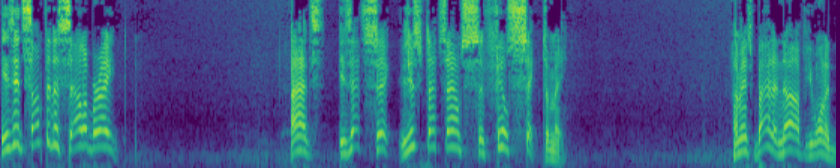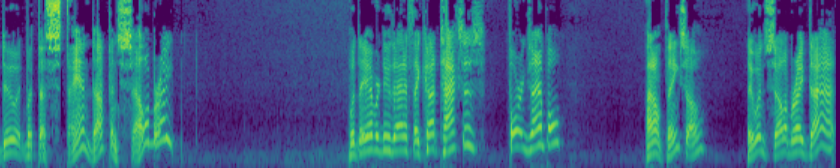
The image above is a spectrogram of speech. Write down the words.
Is it something to celebrate? Uh, is that sick? Just that sounds it feels sick to me. I mean, it's bad enough you want to do it, but to stand up and celebrate? Would they ever do that if they cut taxes, for example? I don't think so. They wouldn't celebrate that.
